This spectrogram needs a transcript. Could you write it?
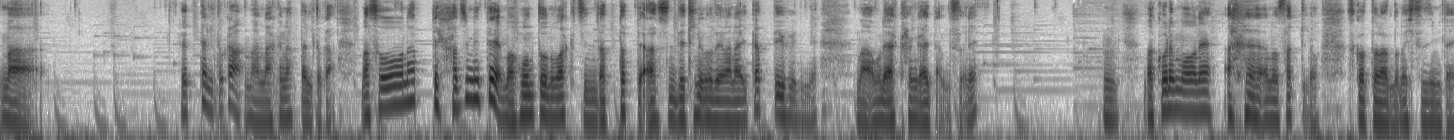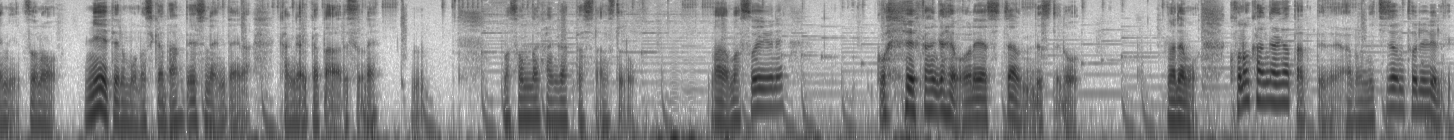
ー、まあ減ったりとか、まあ、なくなったりとか、まあ、そうなって初めて、まあ、本当のワクチンだったって安心できるのではないかっていうふうにね、まあ、俺は考えたんですよね。うんまあ、これもね あのさっきのスコットランドの羊みたいにその見えてるものしか断定しないみたいな考え方ですよね。うんまあ、そんな考え方したんですけど、まあ、まあそういうねこういう考えを俺はしちゃうんですけど、まあ、でもこの考え方ってねあの日常に取り入れる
